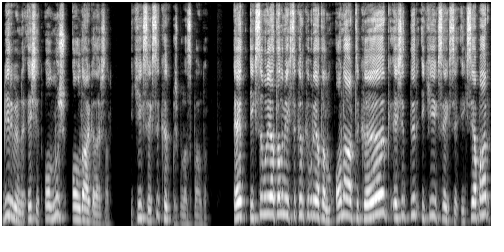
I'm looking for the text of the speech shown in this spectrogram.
birbirine eşit olmuş oldu arkadaşlar. 2x eksi 40'mış burası pardon. Evet x'i buraya atalım eksi 40'ı buraya atalım. 10 artı 40 eşittir 2x eksi x yapar.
